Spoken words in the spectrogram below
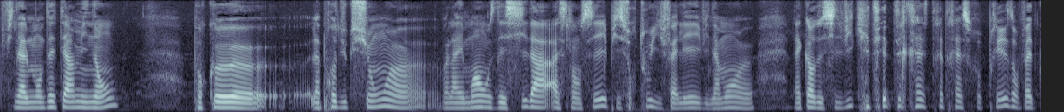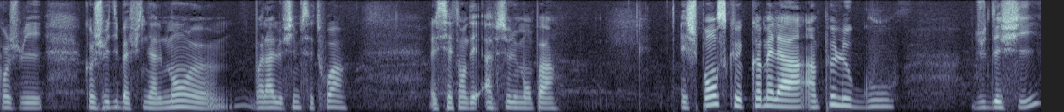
finalement déterminant pour que euh, la production, euh, voilà, et moi, on se décide à, se lancer. Et puis surtout, il fallait évidemment euh, l'accord de Sylvie, qui était très, très, très surprise en fait quand je lui, quand je lui ai dit, bah finalement, voilà, le film c'est toi. Elle s'y attendait absolument pas. Et je pense que comme elle a un peu le goût du défi,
